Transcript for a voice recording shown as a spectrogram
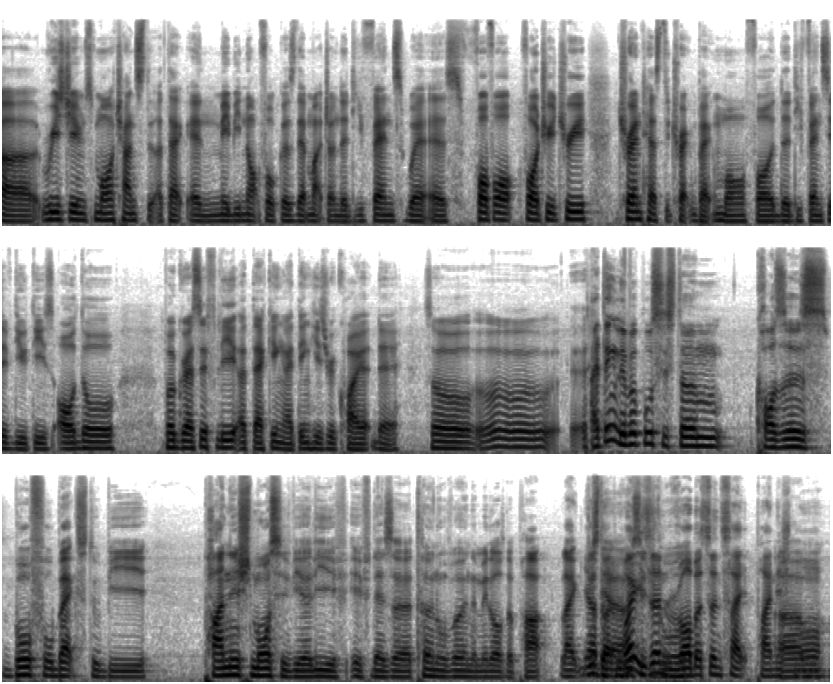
uh Reece James more chance to attack and maybe not focus that much on the defense, whereas four four four three three Trent has to track back more for the defensive duties, although progressively attacking, I think he's required there. So, uh, I think Liverpool's system causes both fullbacks to be punished more severely if, if there's a turnover in the middle of the park. Like Yeah, just but the why isn't goal, Robertson's side punished Um, more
